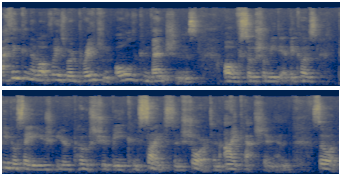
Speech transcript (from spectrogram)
I think in a lot of ways, we're breaking all the conventions of social media because people say you sh- your post should be concise and short and eye catching. And so,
